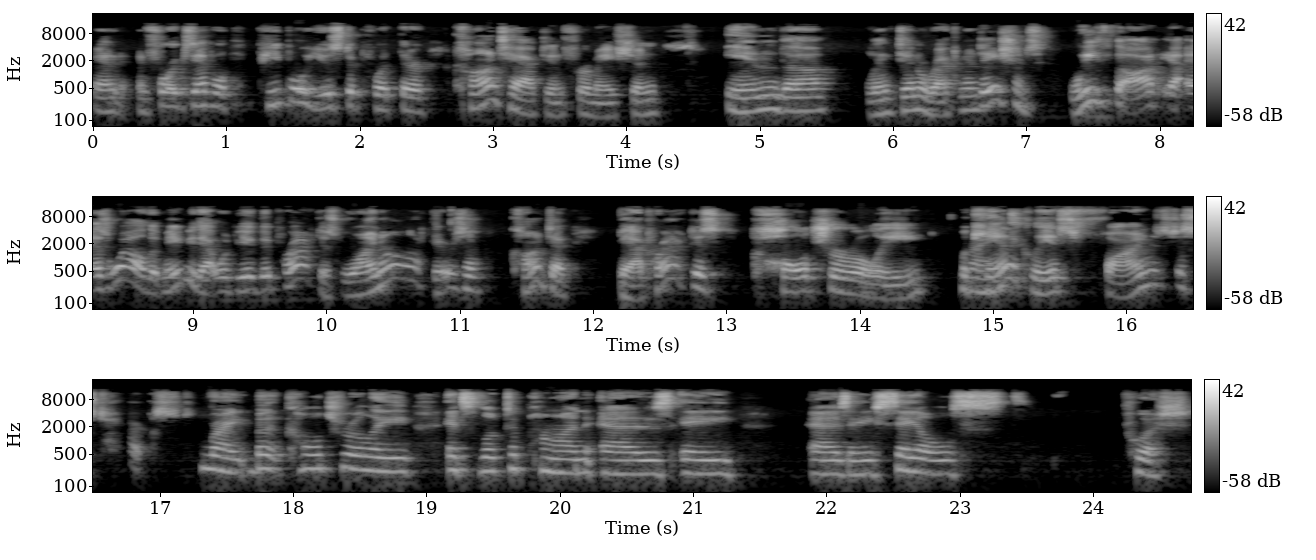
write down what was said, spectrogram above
And, and for example, people used to put their contact information in the LinkedIn recommendations. We thought as well that maybe that would be a good practice. Why not? There's a contact. Bad practice culturally, mechanically, right. it's fine. It's just text. Right, but culturally, it's looked upon as a as a sales push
